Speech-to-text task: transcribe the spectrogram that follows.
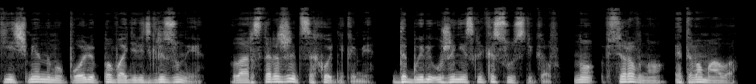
К ячменному полю повадились грызуны. Лар сторожит с охотниками. Добыли уже несколько сусликов, но все равно этого мало.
